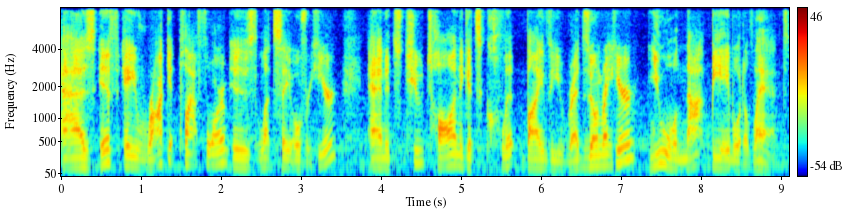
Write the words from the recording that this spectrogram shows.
as if a rocket platform is, let's say, over here, and it's too tall and it gets clipped by the red zone right here, you will not be able to land.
